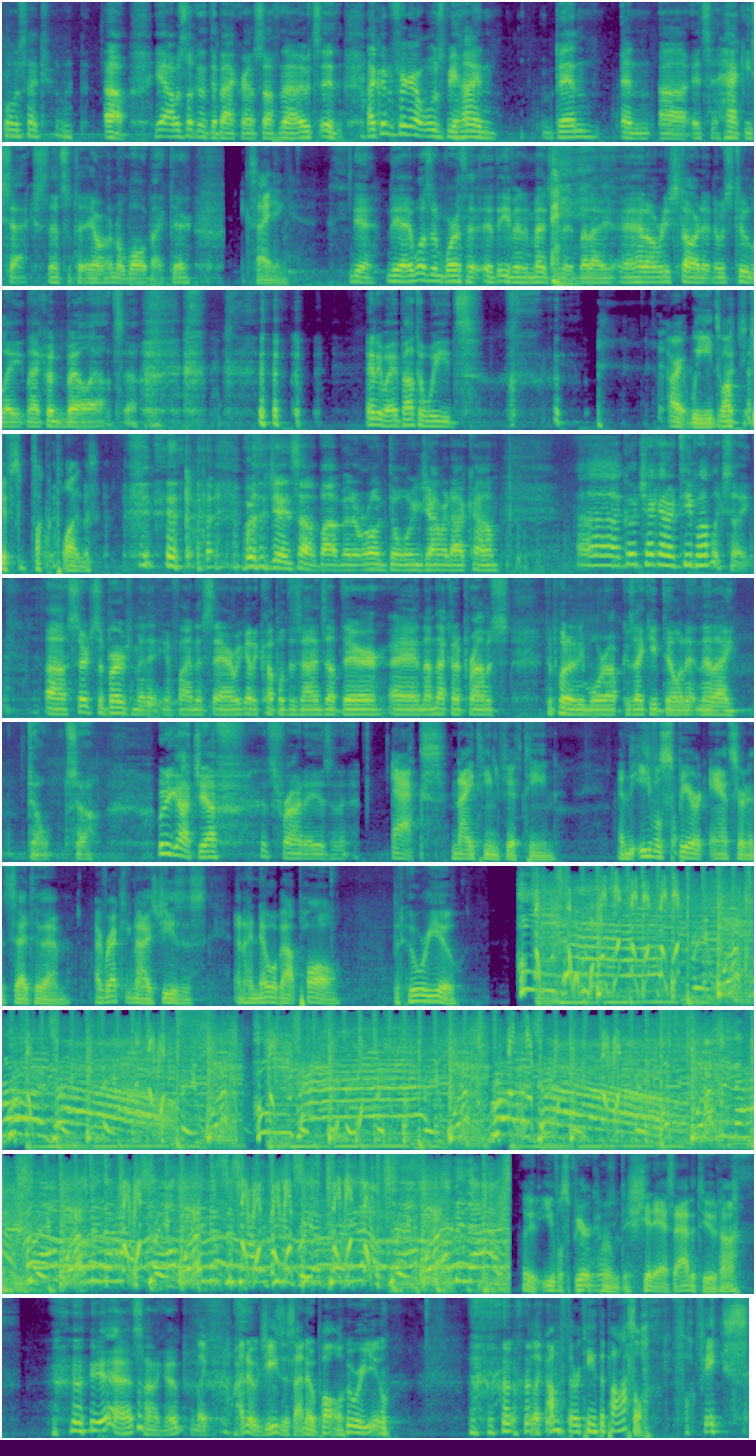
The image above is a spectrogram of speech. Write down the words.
What was I doing? Oh, yeah. I was looking at the background stuff. No, it's it, I couldn't figure out what was behind Ben, and uh, it's hacky sacks. That's what they are on the wall back there. Exciting. Yeah, yeah, it wasn't worth it to even mention it, but I, I had already started. And it was too late, and I couldn't bail out. So, anyway, about the weeds. All right, weeds. Why don't you give some fucking plugs? We're the Jay and Silent Bob Minute. We're on duelinggenre.com. Uh, go check out our TeePublic site. Uh, search the Burbs Minute. You'll find us there. We got a couple designs up there, and I'm not going to promise to put any more up because I keep doing it and then I don't. So, what do you got, Jeff? It's Friday, isn't it? Acts 1915. And the evil spirit answered and said to them, I recognize Jesus, and I know about Paul, but who are you? Who's Look at the evil spirit coming with a shit ass attitude, huh? yeah, that's not good. Like, I know Jesus, I know Paul, who are you? like, I'm the 13th apostle. Fuck face.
